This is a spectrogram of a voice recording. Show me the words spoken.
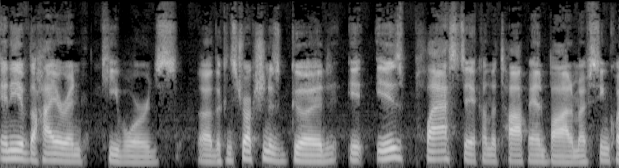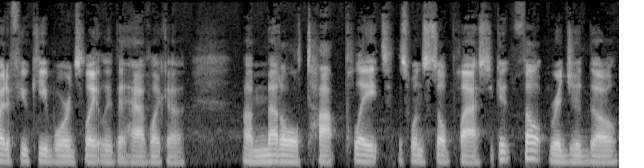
any of the higher end keyboards. Uh, the construction is good. It is plastic on the top and bottom. I've seen quite a few keyboards lately that have like a, a metal top plate. This one's still plastic. It felt rigid though,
